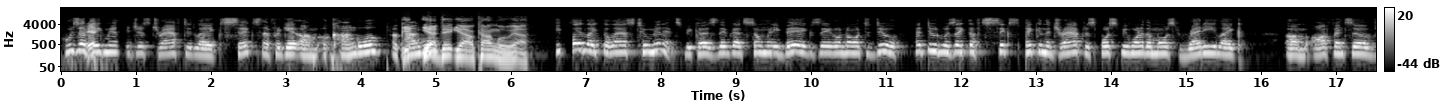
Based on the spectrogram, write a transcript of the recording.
Who's that big man they just drafted like sixth? I forget. Um, Okongwu. Okongwu. Yeah, yeah, yeah, Okongwu. Yeah. He played like the last two minutes because they've got so many bigs, they don't know what to do. That dude was like the sixth pick in the draft, was supposed to be one of the most ready, like um offensive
